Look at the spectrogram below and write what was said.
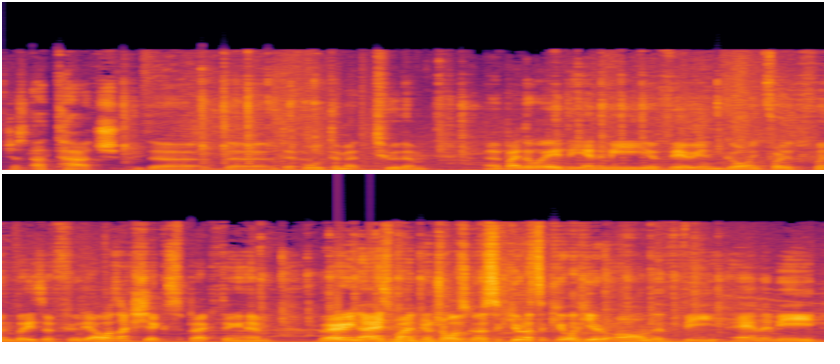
just attach the the, the ultimate to them. Uh, by the way, the enemy Varian going for the Twin Blades of Fury. I was actually expecting him. Very nice. Mind control is gonna secure us a kill here on the enemy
